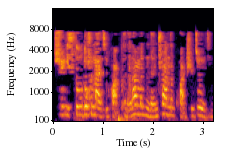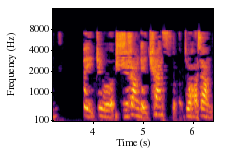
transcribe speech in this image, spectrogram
去一搜都是那几款，可能他们能穿的款式就已经被这个时尚给圈死了。就好像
